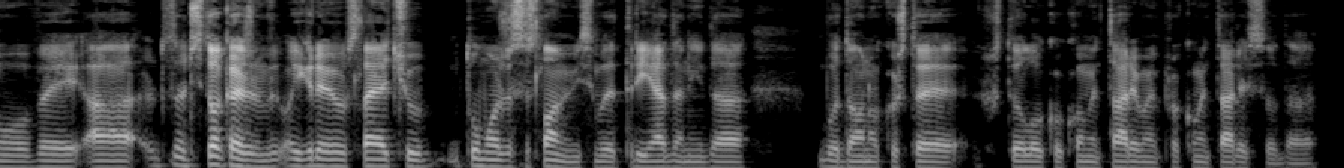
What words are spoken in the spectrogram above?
ove, a, znači to kažem, igraju u sledeću, tu može se slomi, mislim da je 3-1 i da bude ono ko što je, što je Luko komentarima i prokomentarisao da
